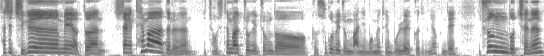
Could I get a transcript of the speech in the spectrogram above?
사실 지금의 어떠한 시장의 테마들은 이 정치 테마 쪽이 좀 더 그 수급이 좀 많이 모멘텀이 몰려 있거든요. 근데 이 초전도체는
